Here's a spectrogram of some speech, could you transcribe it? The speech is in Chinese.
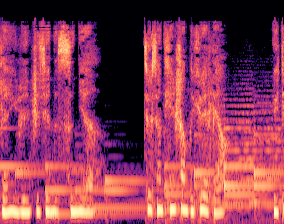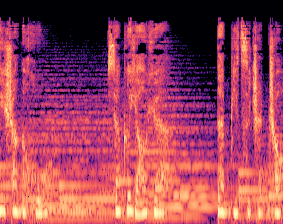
人与人之间的思念就像天上的月亮与地上的湖相隔遥远但彼此珍重。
